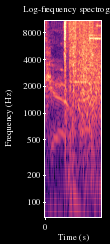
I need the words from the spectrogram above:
careful.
